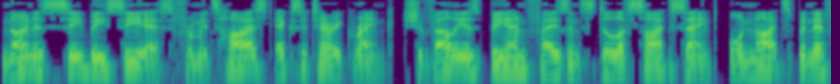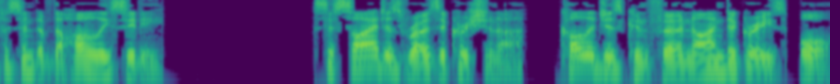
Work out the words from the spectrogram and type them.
known as CBCS from its highest exoteric rank, Chevaliers Bienfaisants de la Cite Sainte, or Knights Beneficent of the Holy City. Societas Rosicruciana. Colleges confer nine degrees, or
